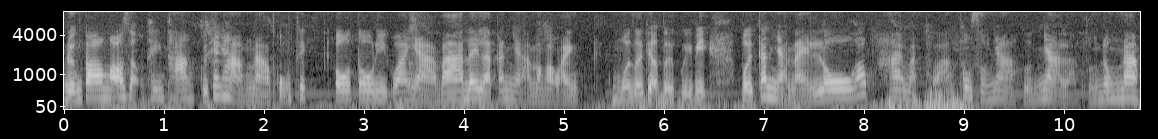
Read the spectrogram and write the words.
Đường to ngõ rộng thênh thang, quý khách hàng nào cũng thích ô tô đi qua nhà. Và đây là căn nhà mà Ngọc Ánh muốn giới thiệu tới quý vị với căn nhà này lô góc hai mặt thoáng thông số nhà hướng nhà là hướng đông nam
